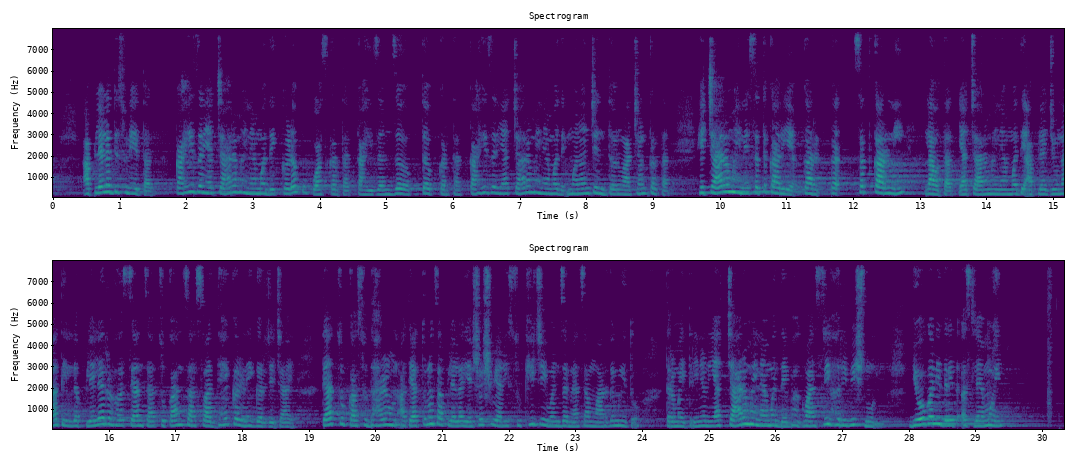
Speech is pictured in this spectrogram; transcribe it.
आपल्याला दिसून येतात काही जण या चार महिन्यामध्ये कडक उपवास करतात काही जण जप तप करतात काही जण या चार महिन्यामध्ये मनन चिंतन वाचन करतात. हे चार महिने सत्कार्य कार क- सत्कारणी लावतात. या चार महिन्यामध्ये आपल्या जीवनातील लपलेल्या रहस्यांचा चुकांचा स्वाध्याय करणे गरजेचे आहे. त्या चुका सुधारून त्यातूनच आपल्याला यशस्वी आणि सुखी जीवन जगण्याचा मार्ग मिळतो. तर मैत्रिणींनो या चार महिन्यामध्ये भगवान श्री हरी विष्णू योगनिद्रित असल्यामुळे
